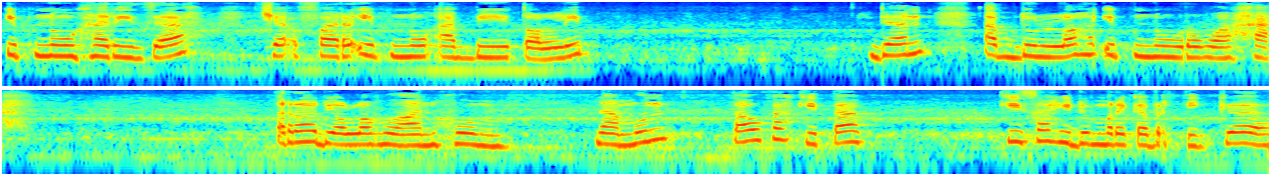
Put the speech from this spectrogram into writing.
ibnu Harizah, Ja'far ibnu Abi Thalib, dan Abdullah ibnu Ruwahah radhiyallahu anhum. Namun, tahukah kita kisah hidup mereka bertiga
